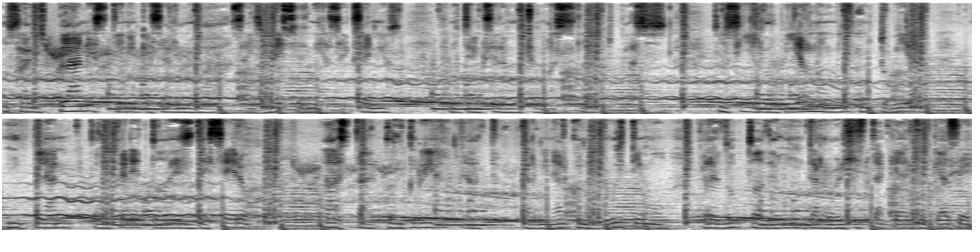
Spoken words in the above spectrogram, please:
O sea, los planes tienen que ser no a seis meses ni a sexenios, sino tienen que ser a mucho más largos plazos. Si el gobierno mismo tuviera un plan concreto desde cero hasta concluir, terminar con el último reducto de un terrorista que es lo que hace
